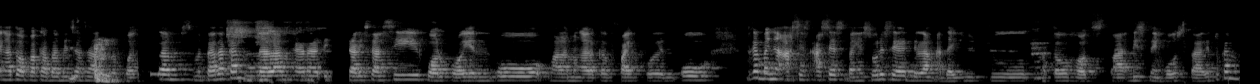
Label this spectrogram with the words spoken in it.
saya nggak tahu apakah Mbak Mensa salah membuat film. Sementara kan dalam era digitalisasi 4.0 malah mengarah ke 5.0 itu kan banyak akses-akses banyak sorry saya bilang ada YouTube atau Hotstar, Disney Hotstar itu kan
